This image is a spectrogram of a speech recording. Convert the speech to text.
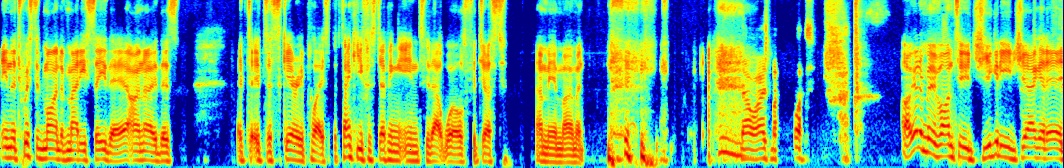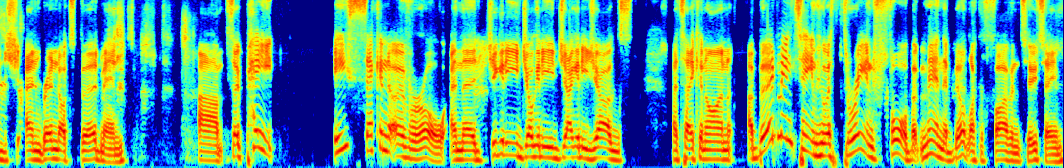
In the twisted mind of Matty C, there, I know there's. It's it's a scary place, but thank you for stepping into that world for just a mere moment. No worries, mate. What? I'm going to move on to Jiggity Jagged Edge and Brendock's Birdman. Um, so Pete, he's second overall, and the Jiggity Joggity Jaggedy Jugs are taking on a Birdman team who are three and four, but man, they're built like a five and two team.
